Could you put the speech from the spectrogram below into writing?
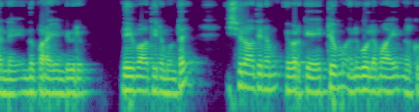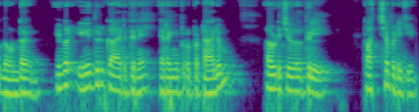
തന്നെ എന്ന് പറയേണ്ടി വരും. ദൈവാധീനമുണ്ട്. ഈശ്വരാധീനം ഇവർക്ക് ഏറ്റവും അനുകൂലമായി നിൽക്കുന്നുണ്ട്. ഇവർ ഏതൊരു കാര്യത്തിന് ഇറങ്ങി പുറപ്പെട്ടാലും അവരുടെ ജീവിതത്തിൽ പച്ച പിടിക്കും.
